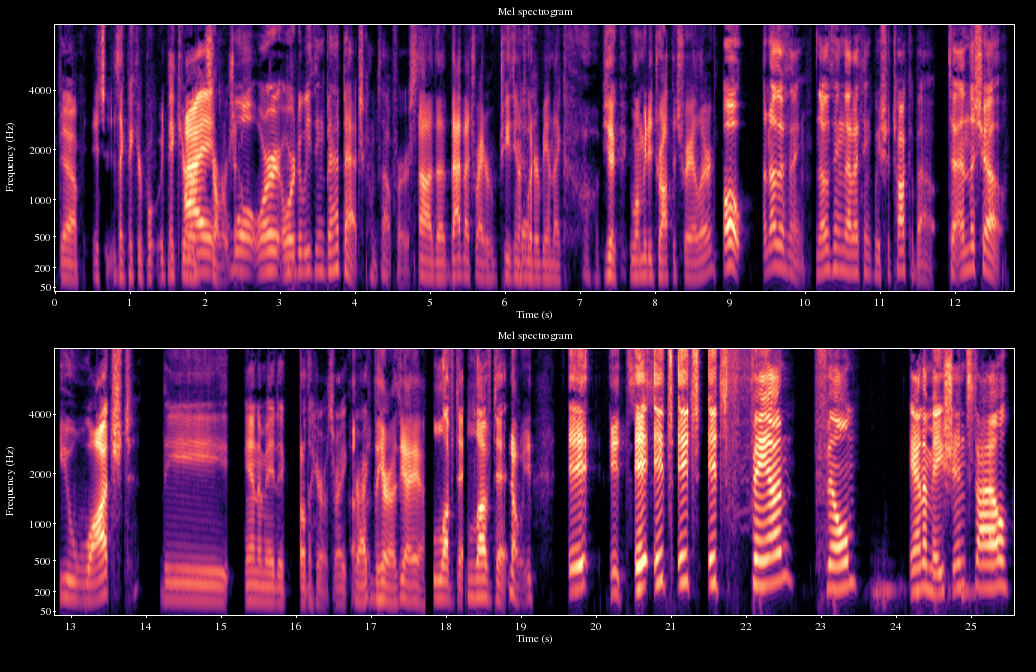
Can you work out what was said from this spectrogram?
Yeah. It's, it's like pick your pick your I, Star Wars show. well, or or do we think Bad Batch comes out first? uh, the Bad Batch writer teasing on Yeah. Twitter being like, oh, like, "You want me to drop the trailer?" oh, another thing. Another thing that I think we should talk about to end the show. You watched the animated all the Heroes, right? Uh, Correct. the heroes, yeah, yeah. Loved it. Loved it. No, it It it's it it's it's it's fan film animation style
